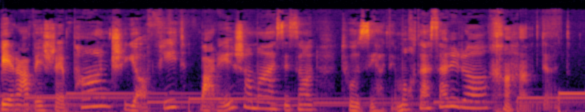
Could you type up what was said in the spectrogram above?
به روش پانچ یا FIT برای شما عزیزان توضیحات مختصری را خواهم داد.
